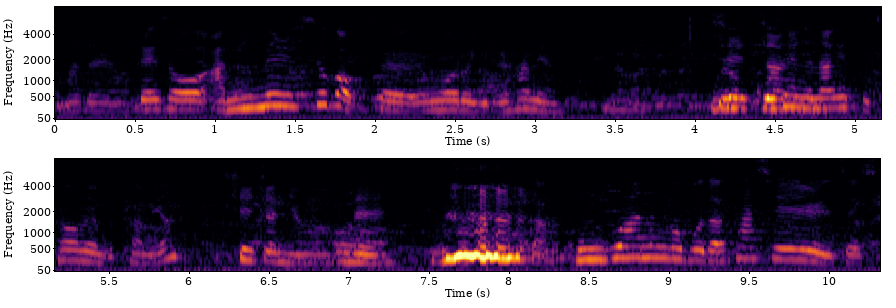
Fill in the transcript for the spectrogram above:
맞아요. 그래서 안 늘 수가 없어요. 영어로 일을 하면. 물론 실전. 고생은 하겠지 처음에 못하면. 실전 영어. 어. 네. 그러니까 공부하는 것보다 사실 이제 시-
